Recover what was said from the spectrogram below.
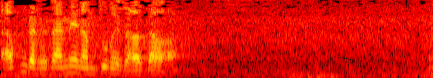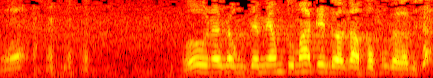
alafu mtatasamia na mtume sawa sawa. Wewe unaweza kumtemea mtu mate ndio akapofuka kabisa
